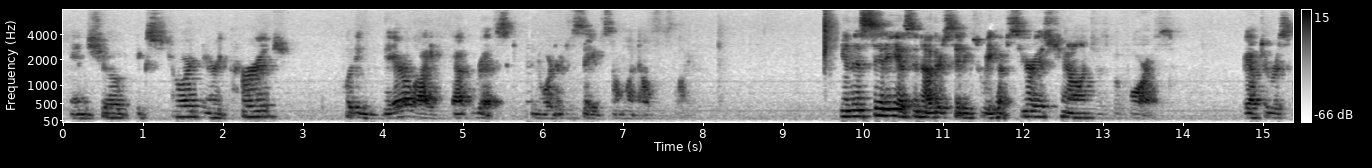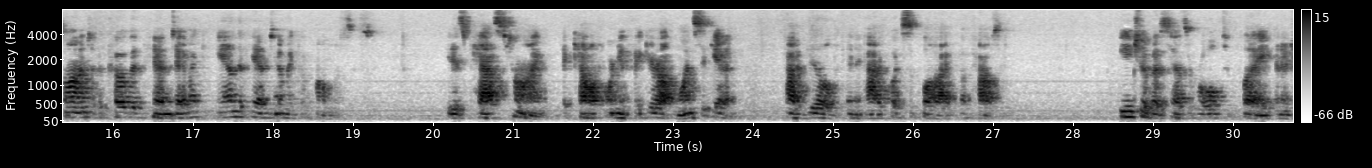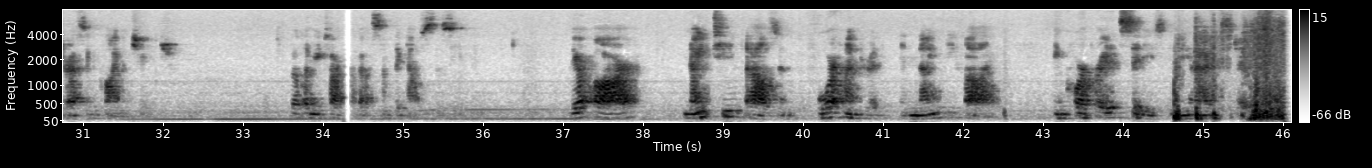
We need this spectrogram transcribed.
and showed extraordinary courage, putting their life at risk in order to save someone else's life. In this city, as in other cities, we have serious challenges before us. We have to respond to the COVID pandemic and the pandemic of homelessness. It is past time that California figure out once again how to build an adequate supply of housing. Each of us has a role to play in addressing climate change. But let me talk about something else this evening. There are 19,495 incorporated cities in the United States. There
